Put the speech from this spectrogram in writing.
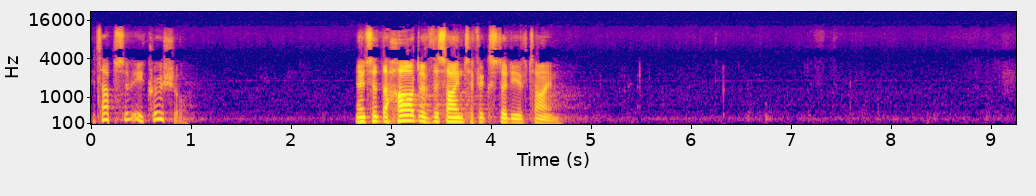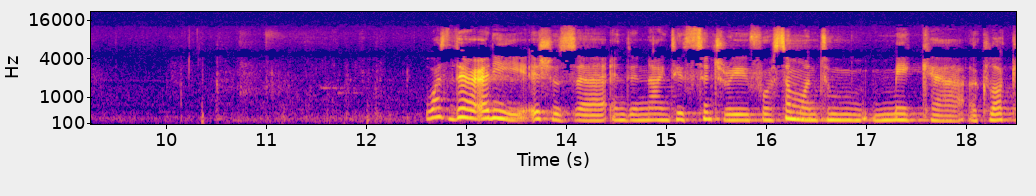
it's absolutely crucial. And it's at the heart of the scientific study of time. Was there any issues uh, in the 19th century for someone to make uh, a clock?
